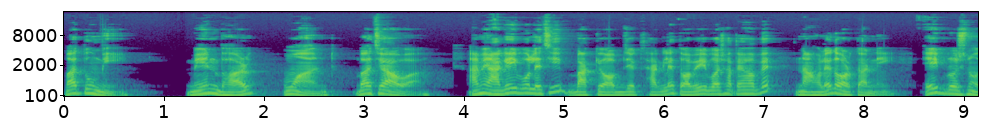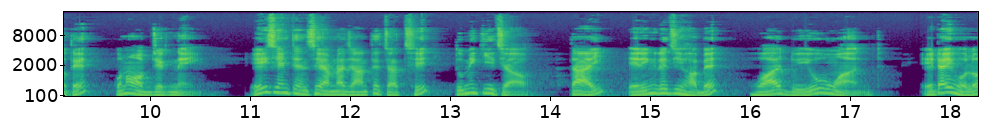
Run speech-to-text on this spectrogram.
বা তুমি। মেন ভার্ব ওয়ান্ট বা চাওয়া। আমি আগেই বলেছি, বাক্যে অবজেক্ট থাকলে তবেই বসাতে হবে, না হলে দরকার নেই। এই প্রশ্নতে কোনো অবজেক্ট নেই। এই সেন্টেন্সে আমরা জানতে চাচ্ছি, তুমি কি চাও? তাই এর ইংরেজি হবে, হোয়াট ডু ইউ ওয়ান্ট? এটাই হলো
